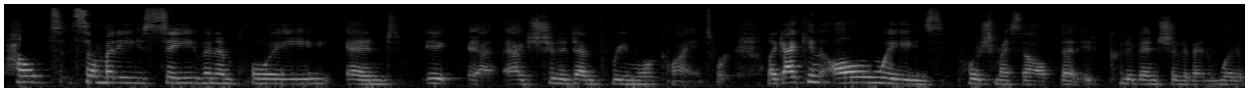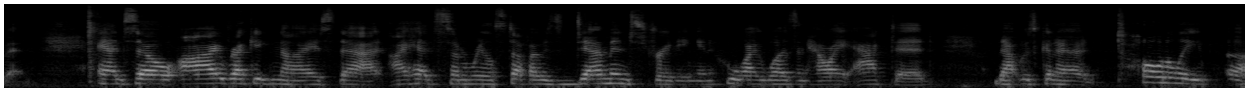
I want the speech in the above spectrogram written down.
helped somebody save an employee and it, I should have done three more clients work. Like I can always push myself that it could have been, should have been, would have been. And so I recognized that I had some real stuff I was demonstrating in who I was and how I acted that was going to totally uh,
